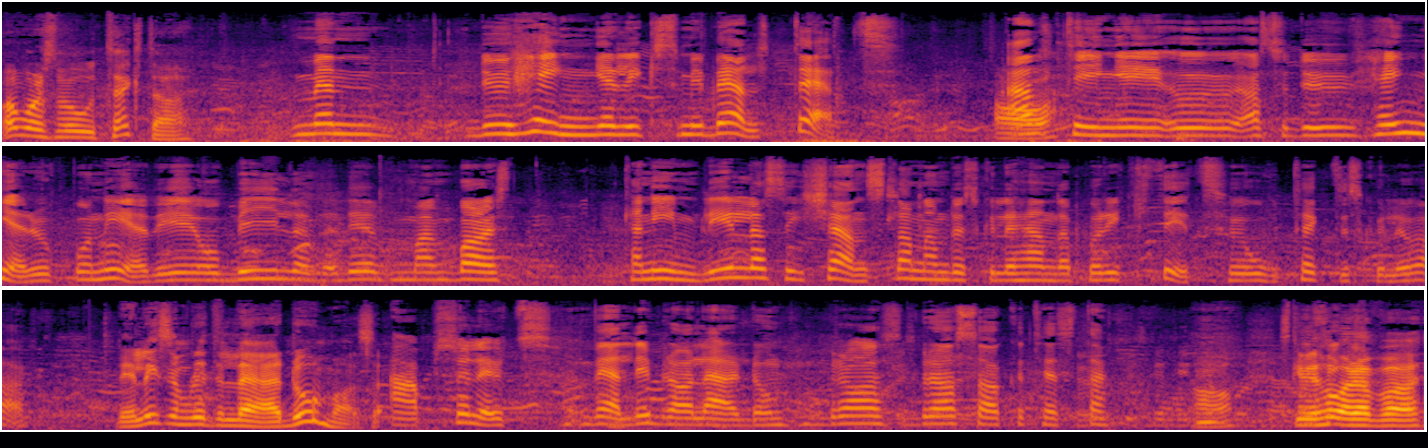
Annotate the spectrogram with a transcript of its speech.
Vad var det som var otäckt då? Men du hänger liksom i bältet. Ja. Allting är, alltså du hänger upp och ner det är, och bilen, det, man bara kan inbilla sig känslan om det skulle hända på riktigt, hur otäckt det skulle vara. Det är liksom lite lärdom alltså? Absolut, väldigt bra lärdom. Bra, bra sak att testa. Ja. Ska vi höra vad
